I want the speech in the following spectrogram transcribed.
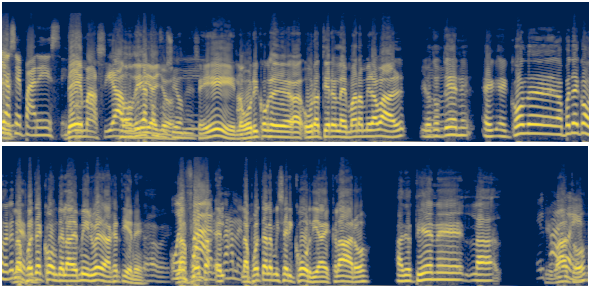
Ella se parece. Demasiado, Jodida diría yo. confusión eso. Sí, lo único que ah, una tiene la hermana Mirabal, Y otro tiene el, el conde, la puerta del conde, ¿qué la tiene? puerta de Conde, la de 1000, ¿verdad? ¿Qué tiene? O la, el puerta, faro, el- déjame la puerta de la misericordia, es claro. Adiós tiene la, El faro, eh.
